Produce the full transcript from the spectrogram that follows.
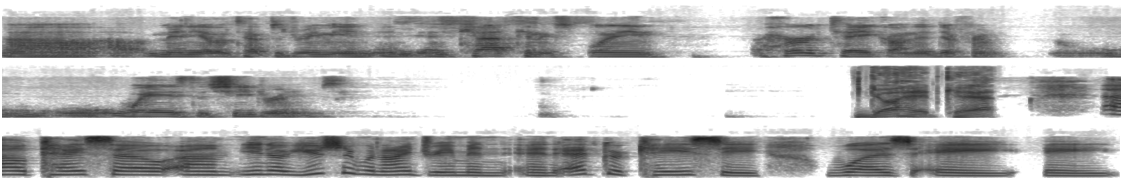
uh, many other types of dreaming. And, and, and Kat can explain her take on the different ways that she dreams. Go ahead, Kat. Okay, so um, you know, usually when I dream, and, and Edgar Cayce was a a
